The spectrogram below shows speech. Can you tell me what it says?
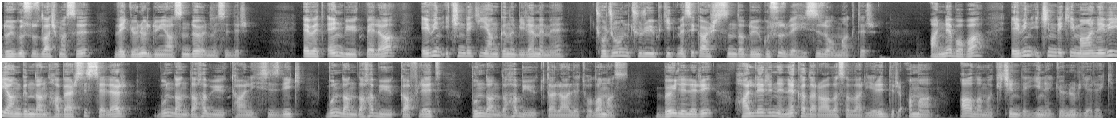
duygusuzlaşması ve gönül dünyasında ölmesidir. Evet en büyük bela, evin içindeki yangını bilememe, çocuğun çürüyüp gitmesi karşısında duygusuz ve hissiz olmaktır. Anne baba evin içindeki manevi yangından habersizseler bundan daha büyük talihsizlik, bundan daha büyük gaflet, bundan daha büyük dalalet olamaz. Böyleleri hallerine ne kadar ağlasalar yeridir ama ağlamak için de yine gönül gerek.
